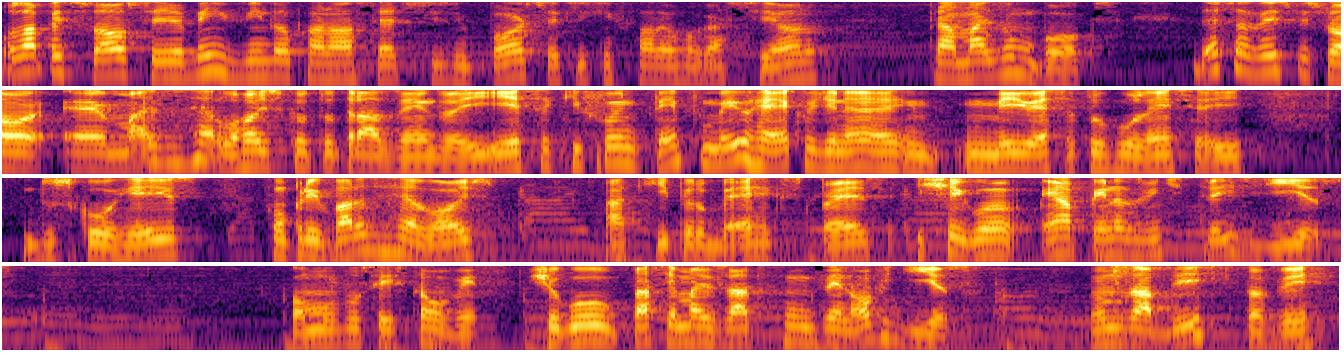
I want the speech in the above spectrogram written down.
Olá pessoal, seja bem-vindo ao canal 7 Imports, aqui quem fala é o Rogaciano, para mais um box. Dessa vez pessoal, é mais um relógio que eu estou trazendo aí, esse aqui foi um tempo meio recorde, né, em meio a essa turbulência aí dos correios. Comprei vários relógios aqui pelo BR Express e chegou em apenas 23 dias. Como vocês estão vendo, chegou para ser mais exato com 19 dias. Vamos abrir para ver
